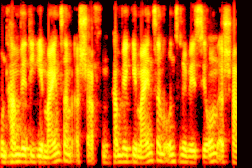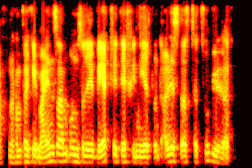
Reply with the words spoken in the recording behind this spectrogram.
Und haben wir die gemeinsam erschaffen? Haben wir gemeinsam unsere Vision erschaffen? Haben wir gemeinsam unsere Werte definiert und alles, was dazugehört?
